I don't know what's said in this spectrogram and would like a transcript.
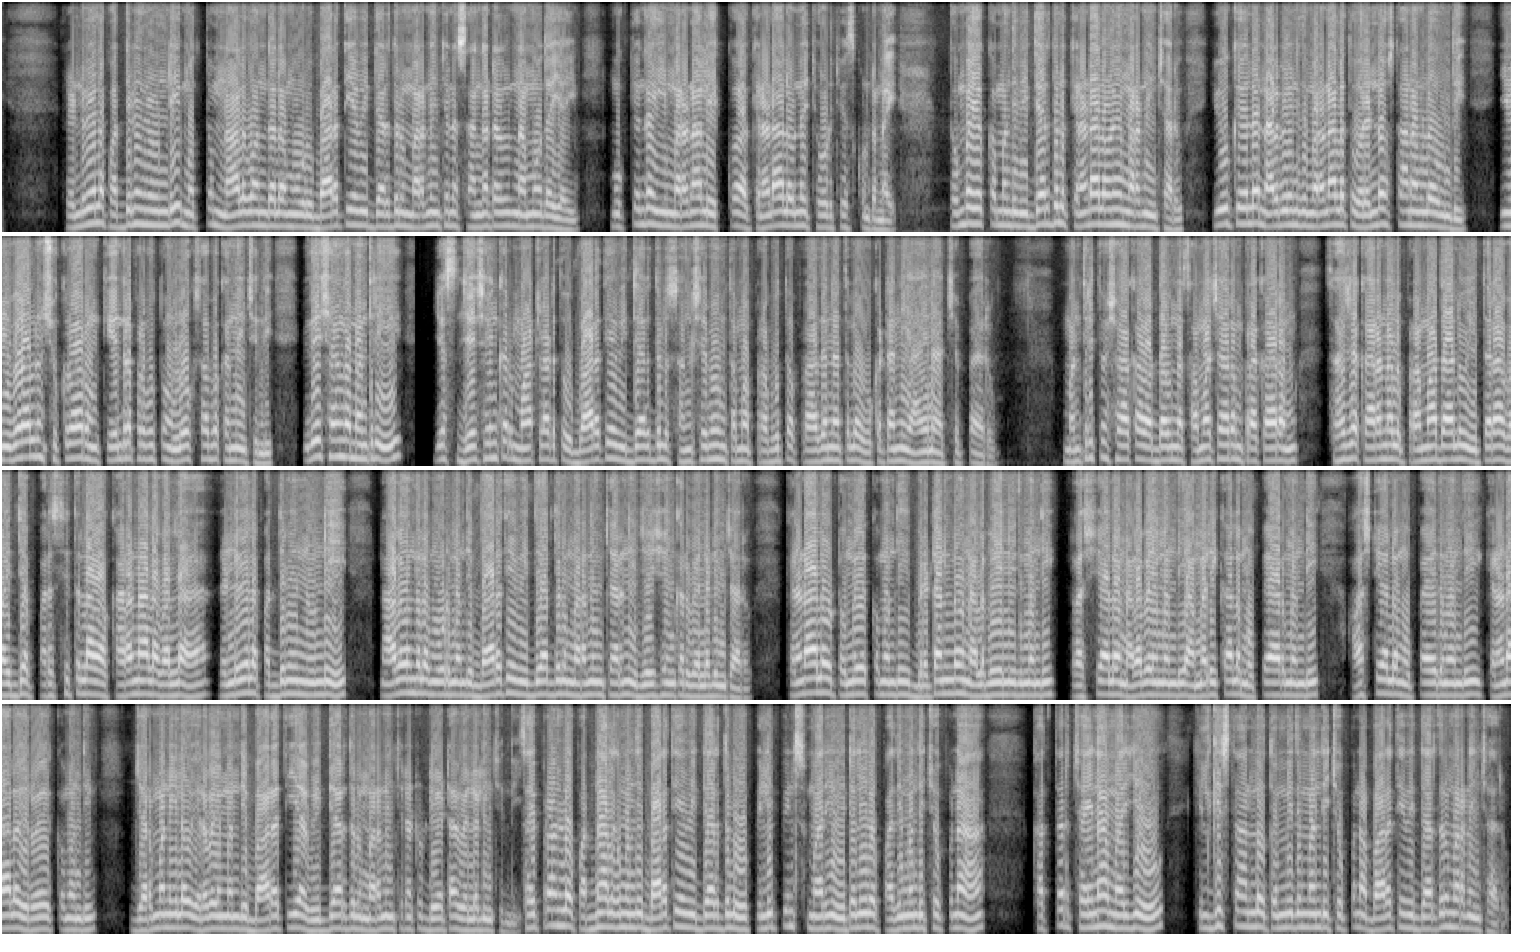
రెండు వేల పద్దెనిమిది నుండి మొత్తం నాలుగు వందల మూడు భారతీయ విద్యార్థులు మరణించిన సంఘటనలు నమోదయ్యాయి. ముఖ్యంగా ఈ మరణాలు ఎక్కువ కెనడాలోనే చోటు చేసుకుంటున్నాయి. తొంభై ఒక్క మంది విద్యార్థులు కెనడాలోనే మరణించారు. యూకేలో నలభై ఎనిమిది మరణాలతో రెండో స్థానంలో ఉంది. ఈ వివరాలను శుక్రవారం కేంద్ర ప్రభుత్వం లోక్సభకు అందించింది విదేశాంగ మంత్రి ఎస్ జయశంకర్ మాట్లాడుతూ భారతీయ విద్యార్థుల సంక్షేమం తమ ప్రభుత్వ ప్రాధాన్యతలో ఒకటని ఆయన చెప్పారు. మంత్రిత్వ శాఖ వద్ద ఉన్న సమాచారం ప్రకారం సహజ కారణాలు ప్రమాదాలు ఇతర వైద్య పరిస్థితుల కారణాల వల్ల రెండు వేల పద్దెనిమిది నుండి నాలుగు వందల మూడు మంది భారతీయ విద్యార్థులు మరణించారని జయశంకర్ వెల్లడించారు. కెనడాలో తొంభై ఒక్క మంది బ్రిటన్లో నలభై ఎనిమిది మంది రష్యాలో నలభై మంది అమెరికాలో ముప్పై ఆరు మంది ఆస్ట్రియాలో ముప్పై ఐదు మంది కెనడాలో ఇరవై ఒక్క మంది జర్మనీలో ఇరవై మంది భారతీయ విద్యార్థులు మరణించినట్టు డేటా వెల్లడించింది. సైప్రాన్లో పద్నాలుగు మంది భారతీయ విద్యార్థులు ఫిలిప్పీన్స్ మరియు ఇటలీలో పది మంది చొప్పున ఖత్తర్ చైనా మరియు కిర్గిస్తాన్లో తొమ్మిది మంది చొప్పున భారతీయ విద్యార్థులు మరణించారు.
